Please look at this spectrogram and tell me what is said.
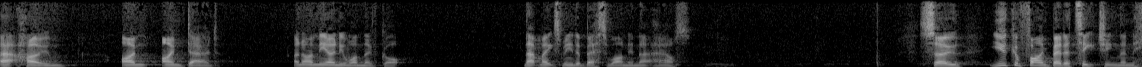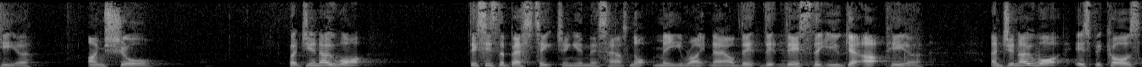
at home, I'm, I'm dad, and I'm the only one they've got. That makes me the best one in that house. So you can find better teaching than here, I'm sure. But do you know what? This is the best teaching in this house, not me right now, this that you get up here. And you know what? It's because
